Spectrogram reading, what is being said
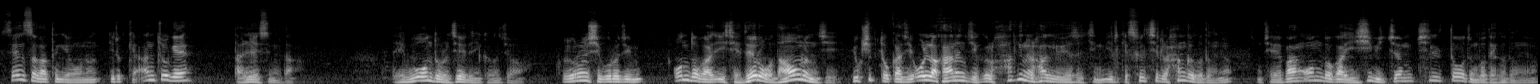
센서 같은 경우는 이렇게 안쪽에 달려 있습니다. 내부 온도를 재야 되니까 그죠. 이런 식으로 지금 온도가 이 제대로 나오는지 60도까지 올라가는지 그걸 확인을 하기 위해서 지금 이렇게 설치를 한 거거든요. 제 방 온도가 22.7도 정도 되거든요.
